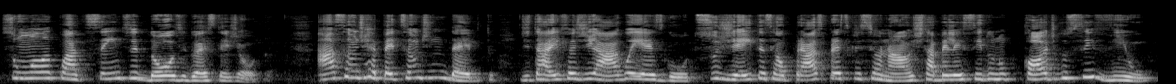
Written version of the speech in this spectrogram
Súmula 412 do STJ. A ação de repetição de indébito de tarifas de água e esgoto sujeita-se ao prazo prescricional estabelecido no Código Civil.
